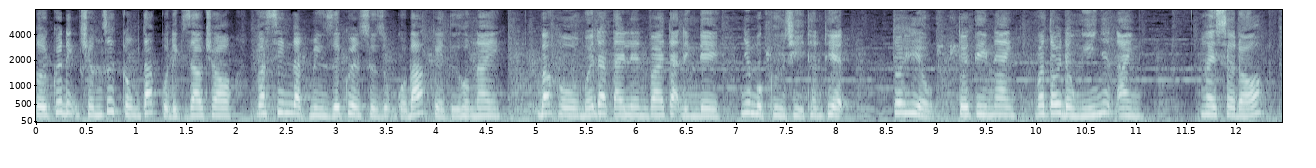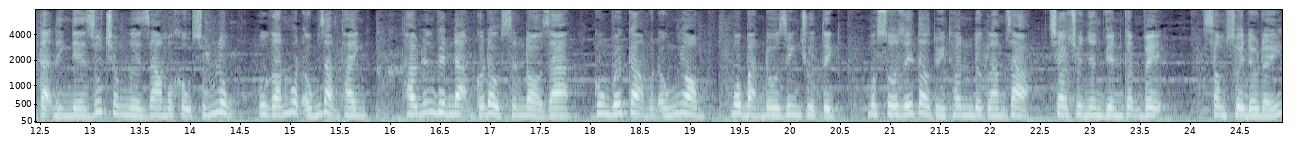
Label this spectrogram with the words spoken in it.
tôi quyết định chấm dứt công tác của địch giao cho và xin đặt mình dưới quyền sử dụng của bác kể từ hôm nay. Bác Hồ mới đặt tay lên vai Tạ Đình Đề như một cử chỉ thân thiện. Tôi hiểu, tôi tin anh và tôi đồng ý nhận anh. Ngay sau đó, Tạ Đình Đề rút trong người ra một khẩu súng lục, có gắn một ống giảm thanh, tháo những viên đạn có đầu sơn đỏ ra, cùng với cả một ống nhòm, một bản đồ dinh chủ tịch, một số giấy tờ tùy thân được làm giả, trao cho nhân viên cận vệ. Xong xuôi đâu đấy,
